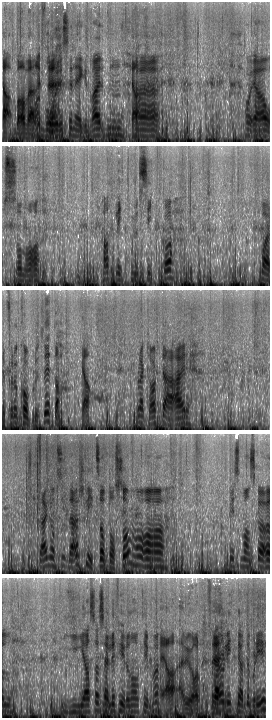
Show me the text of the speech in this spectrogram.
Ja, bare være Man går i sin egen verden. Ja. eh, og jeg har også nå hatt litt musikk òg. Bare for å koble ut litt, da. Ja. For det er klart det er Det er, ganske, det er slitsomt også. Og hvis man skal gi av seg selv i fire og en halv time. Ja, er gjør det. For det er jo litt det det blir.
